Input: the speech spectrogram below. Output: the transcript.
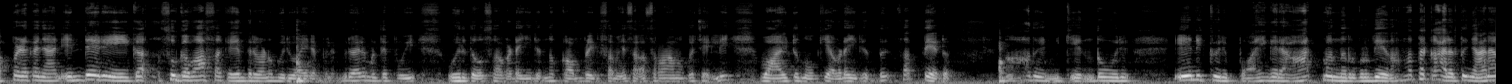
അപ്പോഴൊക്കെ ഞാൻ എന്റെ ഒരു ഏക സുഖവാസ കേന്ദ്രമാണ് ഗുരുവായൂരമ്പലം. ഗുരുവായൂരമ്പലത്തിൽ പോയി ഒരു ദിവസം അവിടെ ഇരുന്ന് കംപ്ലീറ്റ് സമയ സഹസ്രനാമൊക്കെ ചൊല്ലി വായിട്ട് നോക്കി അവിടെ ഇരുന്ന് സത്യമായിട്ടും അത് എനിക്ക് എന്തോ ഒരു എനിക്കൊരു ഭയങ്കര ആത്മനിർവൃതിയാണ് അന്നത്തെ കാലത്ത് ഞാൻ ആ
